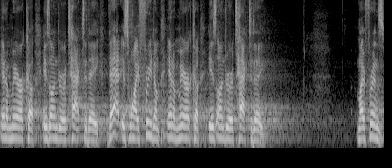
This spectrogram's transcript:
in America is under attack today. That is why freedom in America is under attack today. My friends,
